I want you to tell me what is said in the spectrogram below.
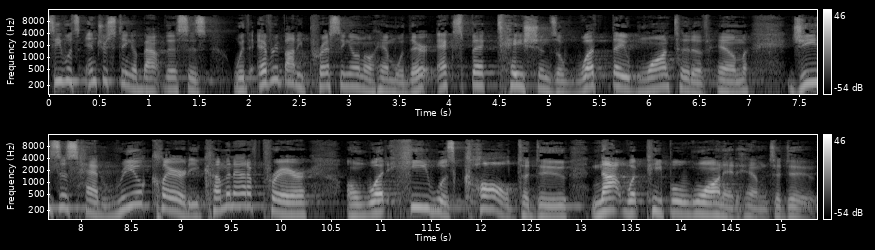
See, what's interesting about this is with everybody pressing on on him with their expectations of what they wanted of him, Jesus had real clarity coming out of prayer on what he was called to do, not what people wanted him to do.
